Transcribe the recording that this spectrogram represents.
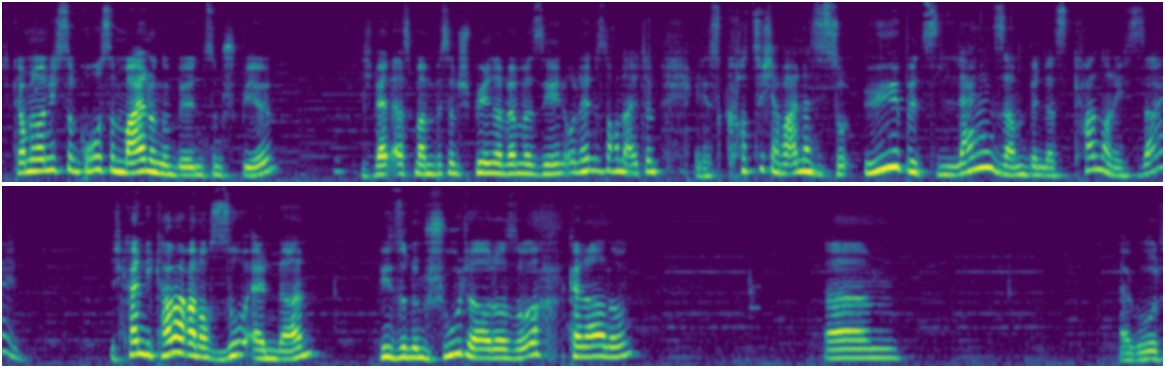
Ich kann mir noch nicht so große Meinungen bilden zum Spiel. Ich werde erstmal ein bisschen spielen, dann werden wir sehen. Und hinten ist noch ein Item. Ey, das kotzt sich aber an, dass ich so übelst langsam bin. Das kann doch nicht sein. Ich kann die Kamera noch so ändern. Wie in so einem Shooter oder so. Keine Ahnung. Ähm. Ja gut.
